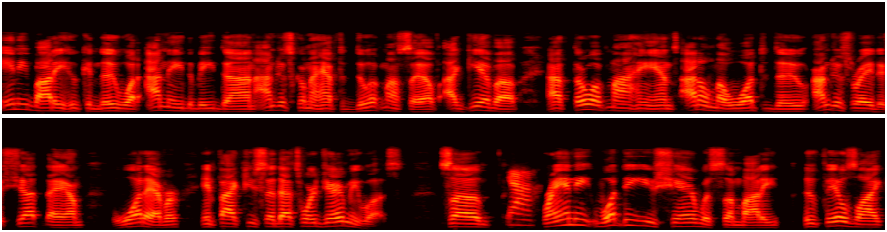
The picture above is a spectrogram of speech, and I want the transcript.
anybody who can do what I need to be done. I'm just going to have to do it myself. I give up. I throw up my hands. I don't know what to do. I'm just ready to shut down, whatever. In fact, you said that's where Jeremy was. So, yeah. Brandy, what do you share with somebody who feels like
